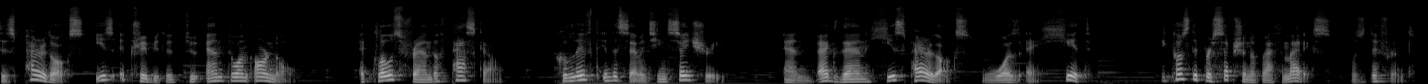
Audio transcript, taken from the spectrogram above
This paradox is attributed to Antoine Arnauld, a close friend of Pascal, who lived in the 17th century, and back then his paradox was a hit because the perception of mathematics was different.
